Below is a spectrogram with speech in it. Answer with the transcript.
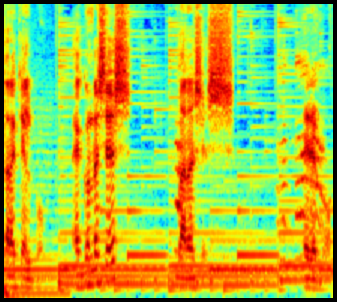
তারা খেলব। এক ঘণ্টা শেষ, ভাড়া শেষ। এরকম।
